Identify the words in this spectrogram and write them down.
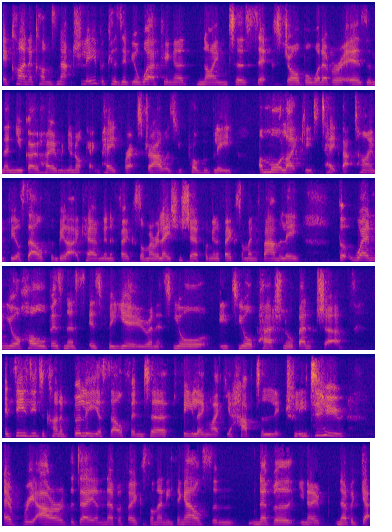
it kind of comes naturally because if you're working a nine to six job or whatever it is, and then you go home and you're not getting paid for extra hours, you probably are more likely to take that time for yourself and be like, okay, I'm going to focus on my relationship, I'm going to focus on my family. But when your whole business is for you and it's your it's your personal venture, it's easy to kind of bully yourself into feeling like you have to literally do every hour of the day and never focus on anything else and never you know never get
